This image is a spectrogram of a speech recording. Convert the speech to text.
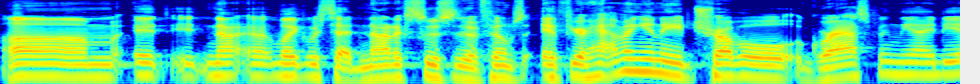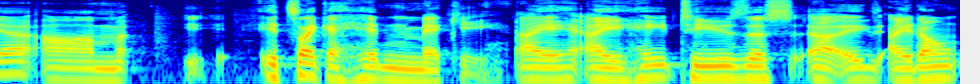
Um, it, it not like we said, not exclusive to films. If you're having any trouble grasping the idea, um, i- it's like a hidden Mickey. I I hate to use this. Uh, I, I don't.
